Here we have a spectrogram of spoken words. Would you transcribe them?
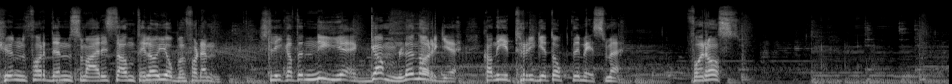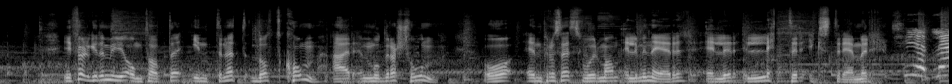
kun for dem som er i stand til å jobbe for dem. Slik at det nye, gamle Norge kan gi trygghet og optimisme. For oss. Ifølge det mye omtalte internett.com er moderasjon og en prosess hvor man eliminerer eller letter ekstremer. Kjedelig!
